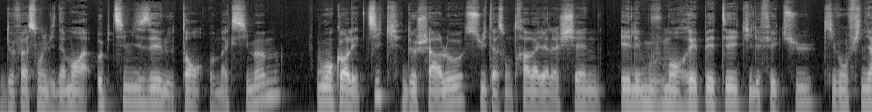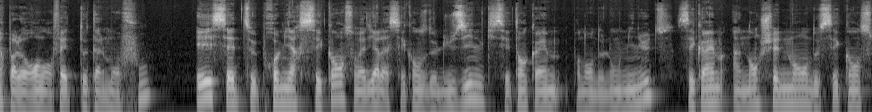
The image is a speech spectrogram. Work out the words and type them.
de façon évidemment à optimiser le temps au maximum, ou encore les tics de Charlot suite à son travail à la chaîne et les mouvements répétés qu'il effectue qui vont finir par le rendre en fait totalement fou. Et cette première séquence, on va dire la séquence de l'usine, qui s'étend quand même pendant de longues minutes, c'est quand même un enchaînement de séquences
